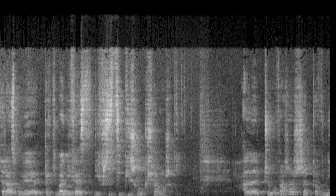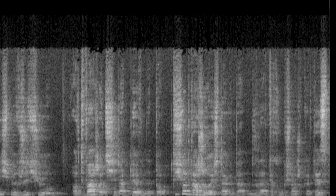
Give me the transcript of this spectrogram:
teraz mówię taki manifest, niech wszyscy piszą książki. Ale czy uważasz, że powinniśmy w życiu odważać się na pewne. Bo ty się odważyłeś na, na, na taką książkę. To jest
